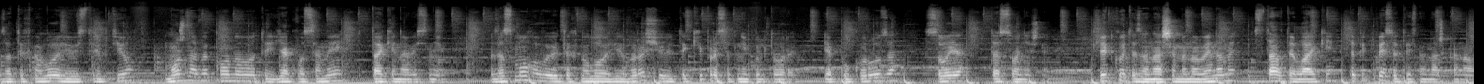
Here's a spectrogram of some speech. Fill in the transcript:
за технологією стріптіл можна виконувати як восени, так і навесні. За смуговою технологією вирощують такі присадні культури, як кукуруза, соя та соняшник. Слідкуйте за нашими новинами, ставте лайки та підписуйтесь на наш канал.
